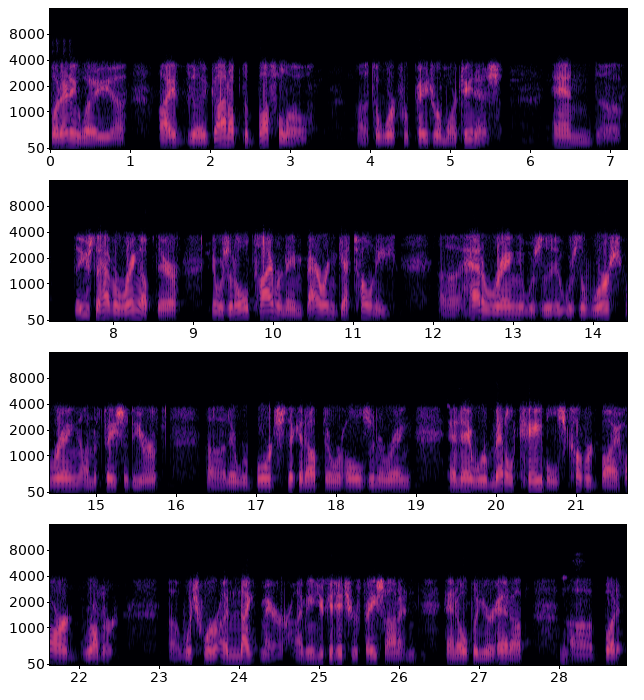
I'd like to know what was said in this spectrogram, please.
but anyway, uh, I'd uh, gone up to Buffalo uh, to work for Pedro Martinez, and uh, they used to have a ring up there. There was an old timer named Baron Gattoni. Uh, had a ring. It was the, it was the worst ring on the face of the earth. Uh, there were boards sticking up. There were holes in the ring, and there were metal cables covered by hard rubber, uh, which were a nightmare. I mean, you could hit your face on it and, and open your head up. Uh, but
